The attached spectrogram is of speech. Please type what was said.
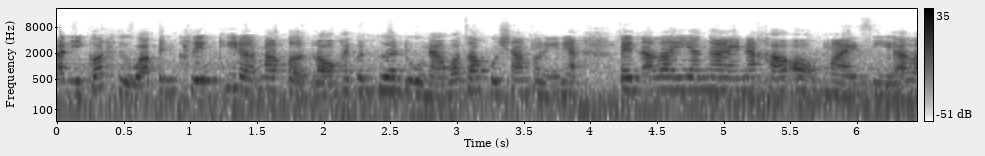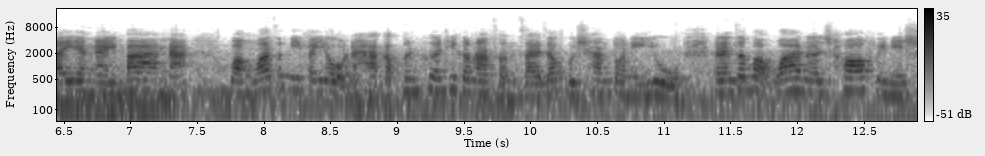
อันนี้ก็ถือว่าเป็นคลิปที่เนิร์ดมาเปิดลองให้เพื่อนๆดูนะ ว่าเจ้าคุชชั่นตัวนี้เนี่ยเป็นอะไรยังไงนะคะ ออกใหม่สีอะไรยังไงบ้างนะ หวังว่าจะมีประโยชน์นะคะ กับเพื่อนๆที่กำลังสนใจเจ้าคุชชั่นตัวนี้อยู่แต่เนิร์ดจะบอกว่าเนิร์ดชอบ finish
